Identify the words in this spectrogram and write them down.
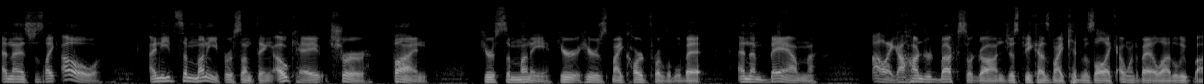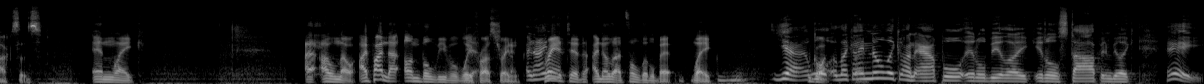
and then it's just like, oh, I need some money for something. Okay, sure, fine. Here's some money. Here, here's my card for a little bit, and then bam, uh, like a hundred bucks are gone just because my kid was all like, I want to buy a lot of loot boxes, and like, I, I don't know. I find that unbelievably Yeah. frustrating. And I- Granted, I know that's a little bit like, Yeah, well, on, like I know, like on Apple, it'll be like it'll stop and be like, "Hey,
